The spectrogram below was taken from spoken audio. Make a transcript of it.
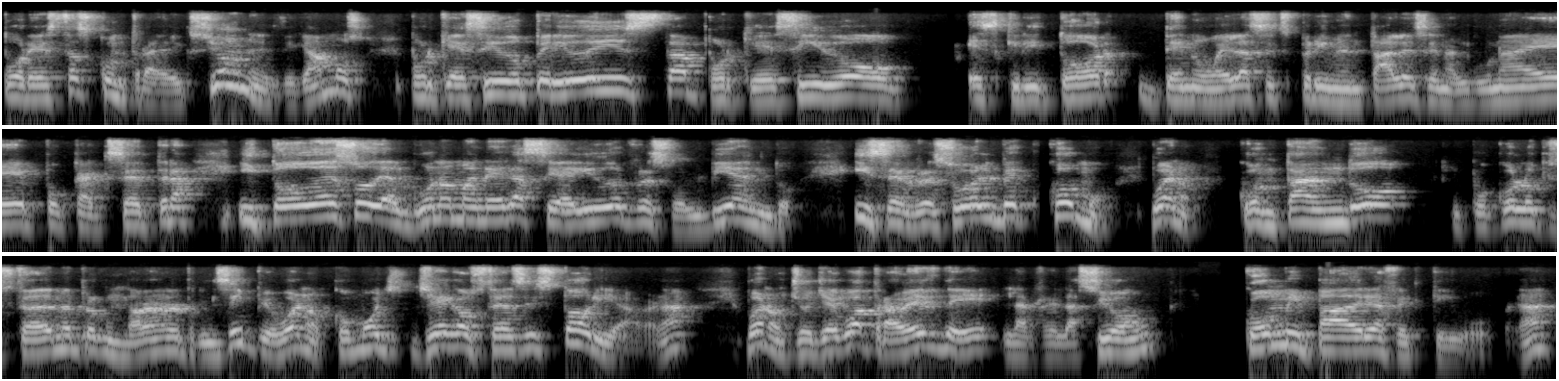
por estas contradicciones, digamos, porque he sido periodista, porque he sido escritor de novelas experimentales en alguna época, etcétera, y todo eso de alguna manera se ha ido resolviendo y se resuelve cómo? Bueno, contando un poco lo que ustedes me preguntaron al principio, bueno, ¿cómo llega usted a esa historia, verdad? Bueno, yo llego a través de la relación con mi padre afectivo, ¿verdad?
